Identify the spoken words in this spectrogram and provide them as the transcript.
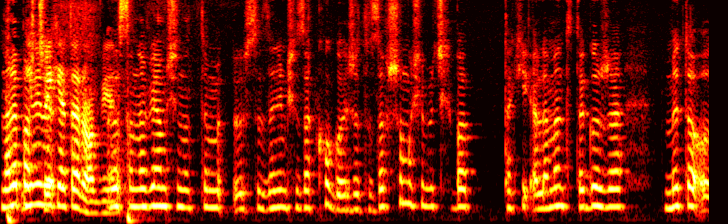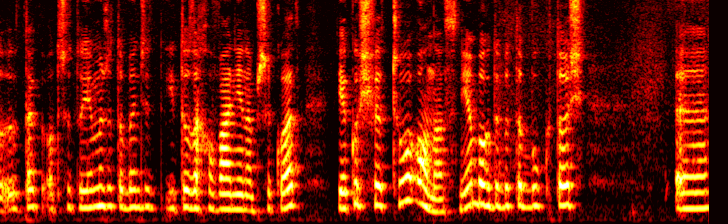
No ale Nie wiem patrzcie, jak ja to robię. Zastanawiałam się nad tym y, wstydzeniem się za kogoś, że to zawsze musi być chyba taki element tego, że my to tak odczytujemy, że to będzie i to zachowanie na przykład jakoś świadczyło o nas, nie? Bo gdyby to był ktoś e,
